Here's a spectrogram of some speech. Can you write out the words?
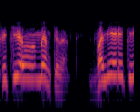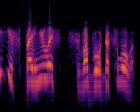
цитирую Менкена, «В Америке испарилась свобода слова».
